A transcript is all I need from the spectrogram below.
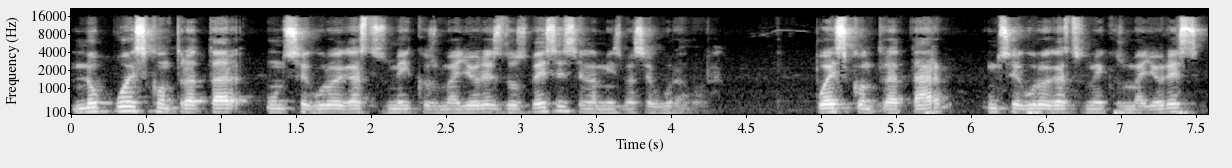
no puedes contratar un seguro de gastos médicos mayores dos veces en la misma aseguradora. Puedes contratar un seguro de gastos médicos mayores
